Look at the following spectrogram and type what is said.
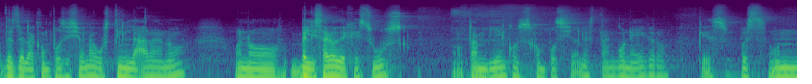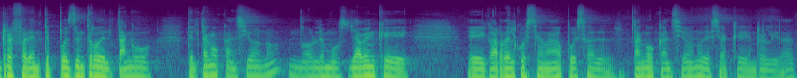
desde la composición Agustín Lara, ¿no? Bueno, Belisario de Jesús, también con sus composiciones, Tango Negro, que es pues un referente pues dentro del tango, del tango canción, ¿no? No hablemos, ya ven que eh, Gardel cuestionaba pues al tango canción, ¿no? decía que en realidad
